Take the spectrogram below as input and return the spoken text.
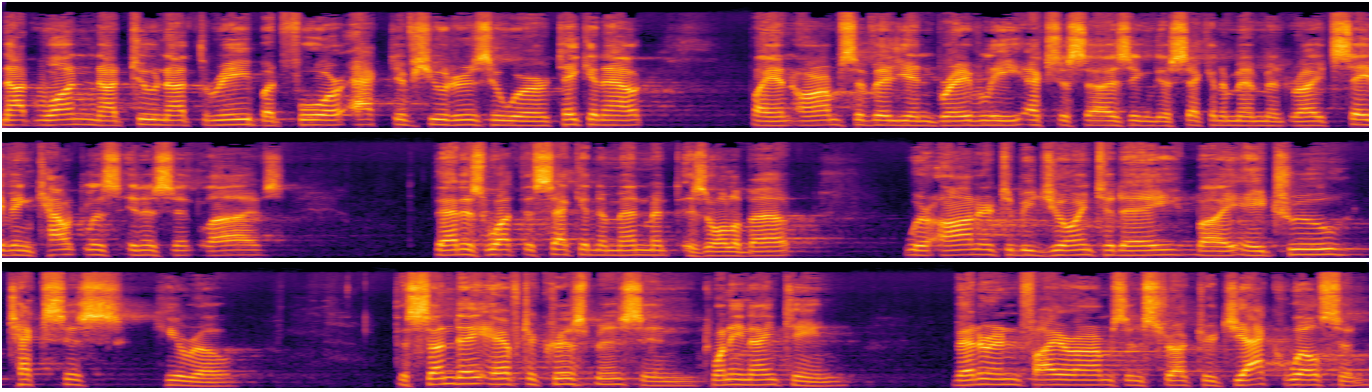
not one, not two, not three, but four active shooters who were taken out by an armed civilian bravely exercising their Second Amendment rights, saving countless innocent lives. That is what the Second Amendment is all about. We're honored to be joined today by a true Texas hero. The Sunday after Christmas in 2019, veteran firearms instructor Jack Wilson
